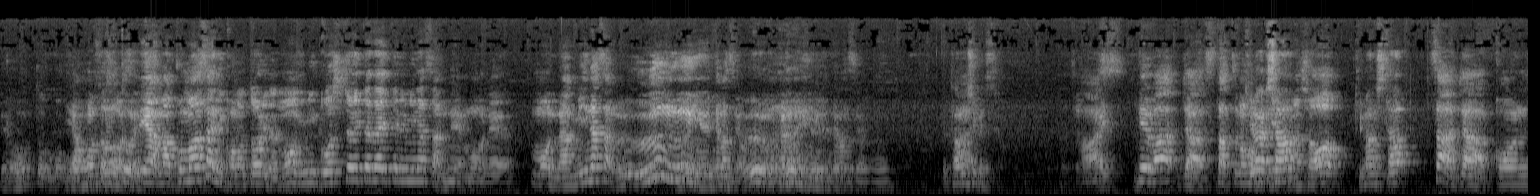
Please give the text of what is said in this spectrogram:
いや本当いや本当そうですいやまあまさにこの通りだもうみご視聴いただいてる皆さんねもうねもうな皆さんううんうん言ってますよ。うんうん言ってますよ楽しみですよ。はい。ではじゃあスタッツの方に行きましょ来ました。うさあじゃあ今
